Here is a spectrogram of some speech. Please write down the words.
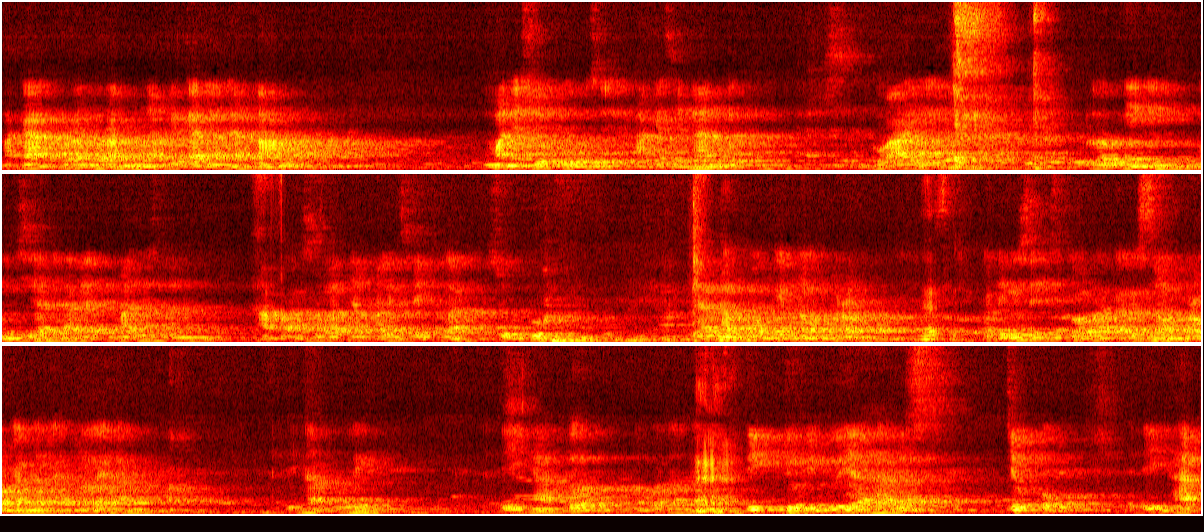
Maka orang-orang menafikan yang tidak tahu mana subuh si agak si ngantuk. Kuai lalu ini ujian ada majlis apa? Sholat yang paling sering subuh. Dalam mungkin nongkrong. Tadi isi sekolah harus nongkrong kan melehan tidak boleh jadi ngatur tidur itu ya harus cukup. Jadi hak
